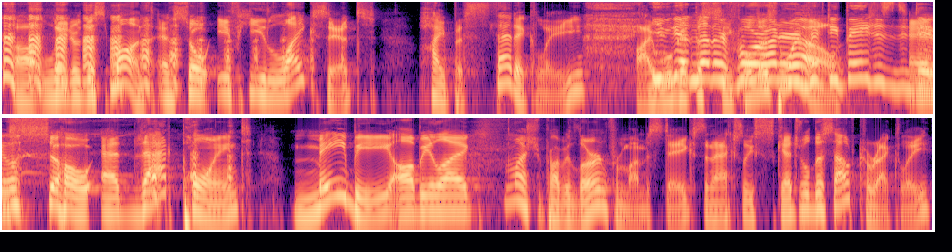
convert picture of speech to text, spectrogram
uh, later this month, and so if he likes it, hypothetically, I You've will get the another sequel as 450 well. pages to And do. so at that point, maybe I'll be like, "Hmm, I should probably learn from my mistakes and actually schedule this out correctly,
